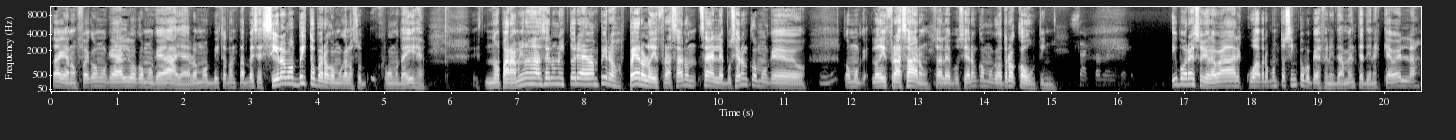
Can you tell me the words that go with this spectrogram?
sea, que no fue como que algo como que, ah, ya lo hemos visto tantas veces. Sí lo hemos visto, pero como que lo, como te dije, no, para mí no es hacer una historia de vampiros, pero lo disfrazaron, o sea, le pusieron como que, como que, lo disfrazaron, o sea, le pusieron como que otro coating. Exactamente. Y por eso yo le voy a dar 4.5 porque definitivamente tienes que verla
